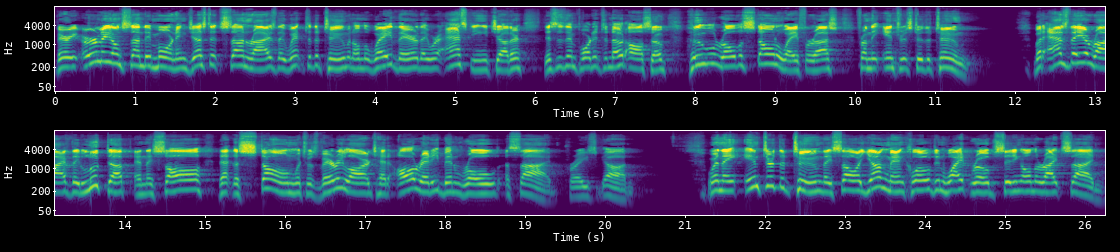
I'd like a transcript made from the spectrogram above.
Very early on Sunday morning, just at sunrise, they went to the tomb, and on the way there, they were asking each other, this is important to note also, who will roll the stone away for us from the entrance to the tomb? But as they arrived, they looked up and they saw that the stone, which was very large, had already been rolled aside. Praise God. When they entered the tomb, they saw a young man clothed in white robes sitting on the right side.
